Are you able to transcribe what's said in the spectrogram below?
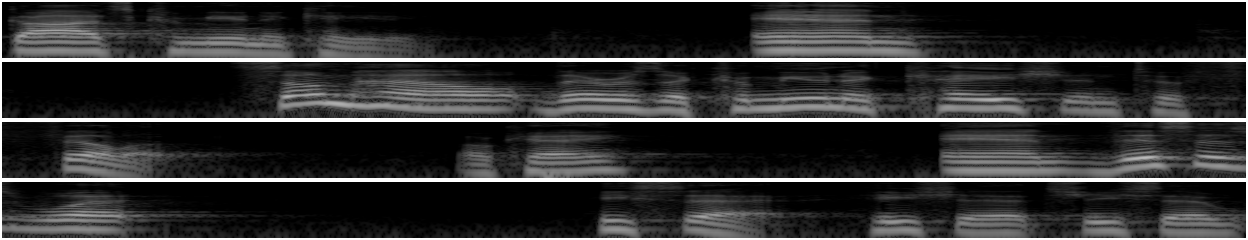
God's communicating. And somehow there is a communication to Philip, okay? And this is what he said. He said, she said,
